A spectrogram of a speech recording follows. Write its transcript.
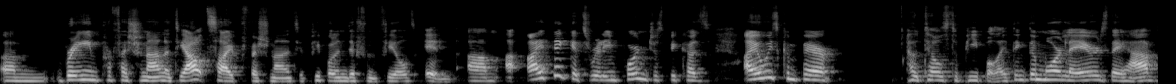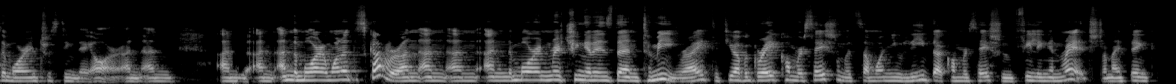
um, bringing professionality outside professionality of people in different fields in. Um, I, I think it's really important just because I always compare hotels to people. I think the more layers they have, the more interesting they are, and and and and, and the more I want to discover, and and and and the more enriching it is then to me, right? If you have a great conversation with someone, you leave that conversation feeling enriched, and I think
